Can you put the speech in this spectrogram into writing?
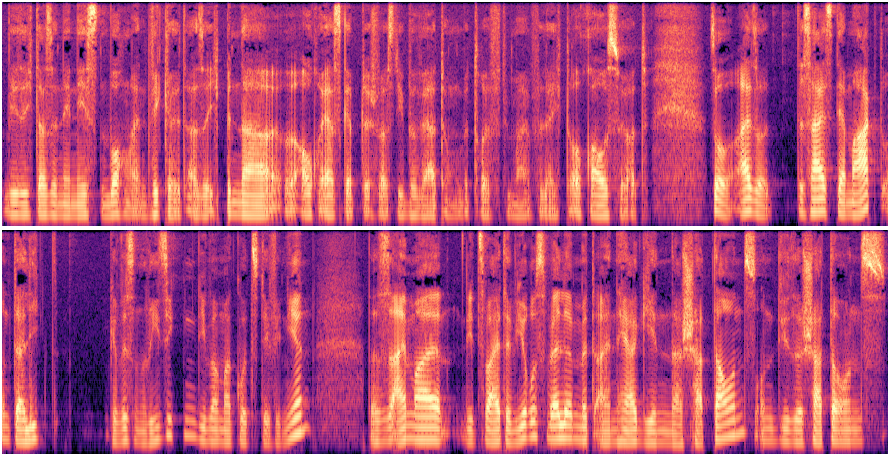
wie sich das in den nächsten Wochen entwickelt. Also ich bin da auch eher skeptisch, was die Bewertungen betrifft, wie man vielleicht auch raushört. So, also das heißt, der Markt unterliegt gewissen Risiken, die wir mal kurz definieren. Das ist einmal die zweite Viruswelle mit einhergehender Shutdowns und diese Shutdowns,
